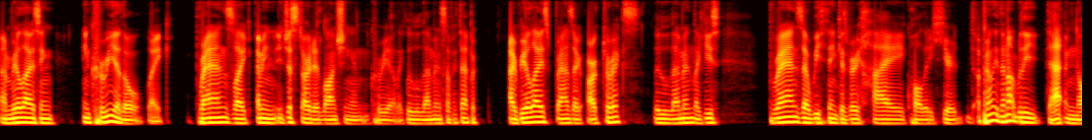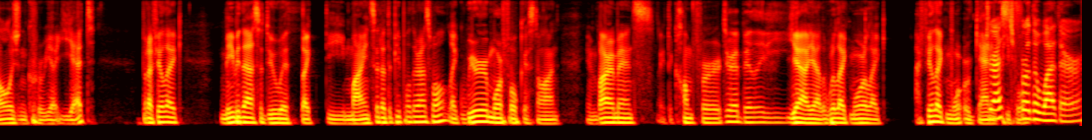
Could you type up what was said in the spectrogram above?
I'm realizing in Korea though, like brands like I mean, it just started launching in Korea, like Lululemon and stuff like that. But I realized brands like Arc'teryx, Lululemon, like these brands that we think is very high quality here. Apparently, they're not really that acknowledged in Korea yet. But I feel like maybe that has to do with like the mindset of the people there as well. Like we're more focused on environments, like the comfort. Durability. Yeah, yeah. We're like more like I feel like more organic dressed people. for the weather,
